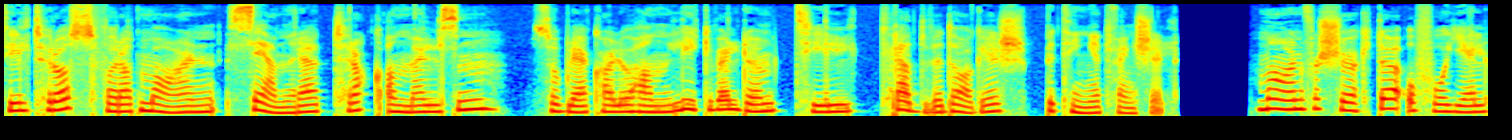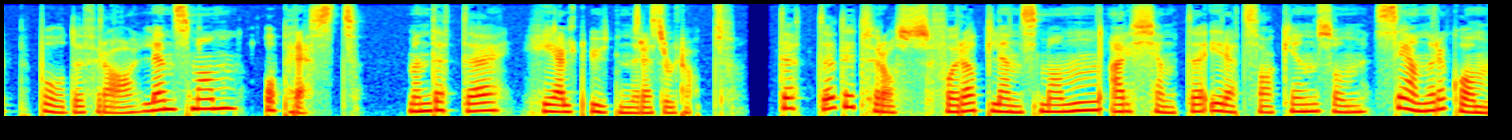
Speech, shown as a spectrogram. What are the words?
Til tross for at Maren senere trakk anmeldelsen, så ble Karl Johan likevel dømt til 30 dagers betinget fengsel. Maren forsøkte å få hjelp både fra lensmann og prest, men dette helt uten resultat. Dette til tross for at lensmannen erkjente i rettssaken som senere kom,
